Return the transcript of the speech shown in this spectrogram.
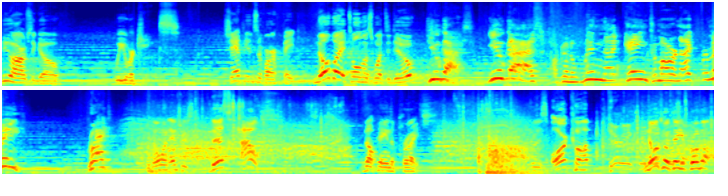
A few hours ago, we were kings. Champions of our fate. Nobody told us what to do. You guys, you guys are gonna win that game tomorrow night for me. Right? But no one enters this house without paying the price. For this our cup, no one's gonna take it from us.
